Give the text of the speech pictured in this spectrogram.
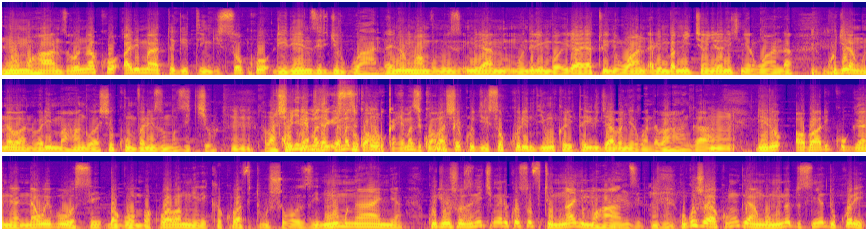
Ni umuhanzi ubona ko arimo aratagetinga isoko rirenze iry'u rwanda. Ari niyo mpamvu mu ndirimbo iriya ya twini wani arimbamo icyongereza n'ikinyarwanda kugira ngo n'abantu bari i mahanga babashe kumva neza umuziki we. Mm. Abashe kugira isoko- ryunguka ritari iry'abanyarwanda bahangaha rero abari kuganira nawe bose bagomba kuba bamwereka ko bafite ubushobozi n'umwanya kugira ubushobozi ni kimwe ariko se ufite umwanya umuhanzi. Kuko ushobora kumubwira ngo ngwino dusinye dukore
